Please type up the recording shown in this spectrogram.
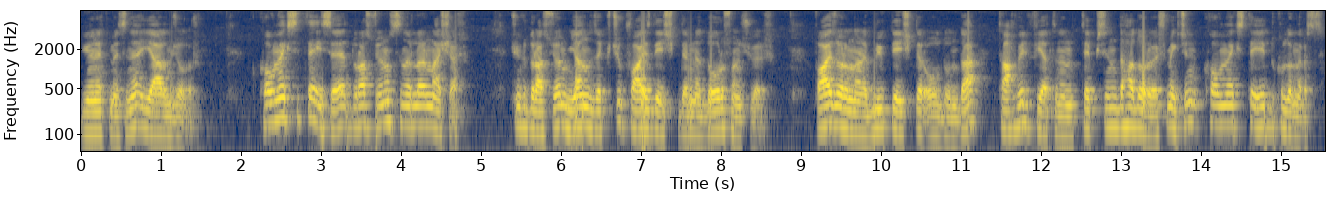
yönetmesine yardımcı olur. Konveksite ise durasyonun sınırlarını aşar. Çünkü durasyon yalnızca küçük faiz değişikliklerine doğru sonuç verir. Faiz oranlarında büyük değişiklikler olduğunda tahvil fiyatının tepkisini daha doğru ölçmek için konveksiteyi kullanırız.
